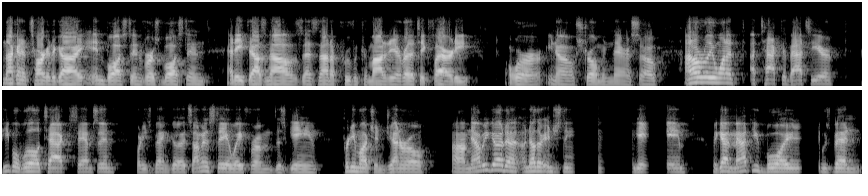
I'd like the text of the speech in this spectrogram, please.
I'm not going to target a guy in Boston versus Boston at $8,000. That's not a proven commodity. I'd rather take Flaherty or, you know, Stroman there. So I don't really want to attack the bats here. People will attack Sampson but he's been good. So I'm going to stay away from this game pretty much in general. Um, now we got a, another interesting game. We got Matthew Boyd, who's been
